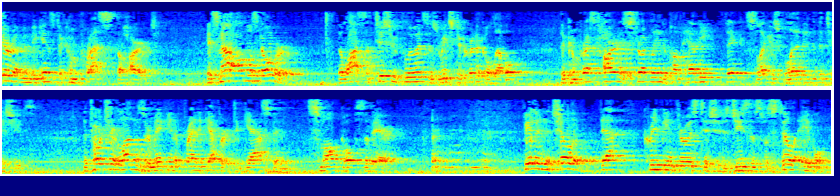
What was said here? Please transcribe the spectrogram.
serum and begins to compress the heart. It's now almost over. The loss of tissue fluids has reached a critical level. The compressed heart is struggling to pump heavy, thick, sluggish blood into the tissues. The tortured lungs are making a frantic effort to gasp in small gulps of air. Feeling the chill of death creeping through his tissues, Jesus was still able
